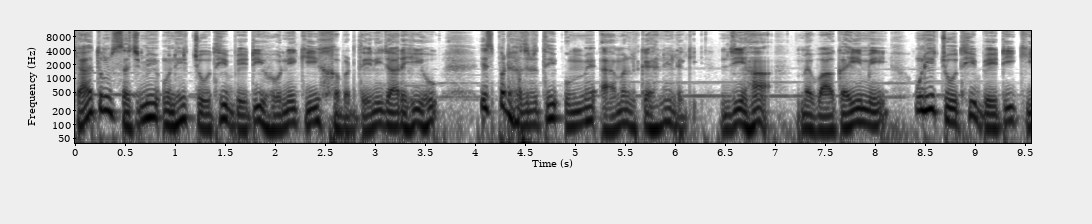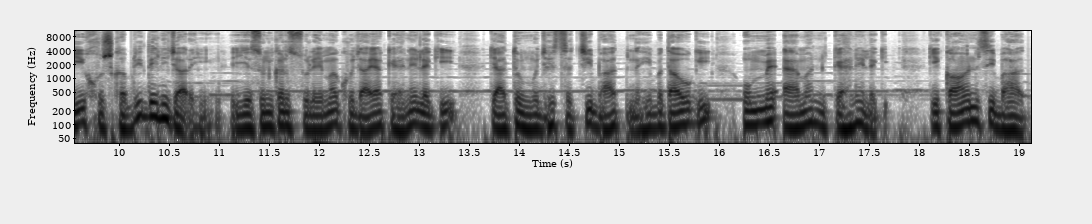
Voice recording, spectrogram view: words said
क्या तुम सच में उन्हें चौथी बेटी होने की खबर देने जा रही हो? इस पर हज़रत उम्म अमल कहने लगी, जी हाँ मैं वाकई में उन्हें चौथी बेटी की खुशखबरी देने जा रही हूँ। ये सुनकर सुलेमा खुजाया कहने लगी, क्या तुम मुझे सच्ची बात नहीं बताओगी? उम्म ऐमन कहने लगी कि कौन सी बात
